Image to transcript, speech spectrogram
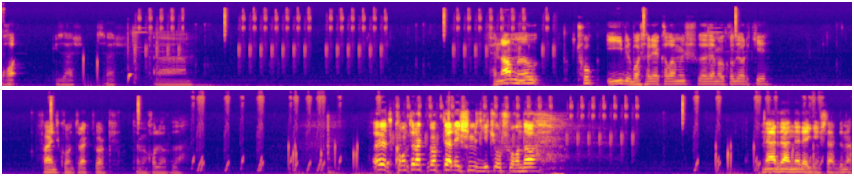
Oha güzel güzel. Eee Phenomenal çok iyi bir başarı yakalamış. Bu da demek oluyor ki Find contract work demek oluyor bu da. Evet contract work'lerle işimiz geçiyor şu anda. Nereden nereye gençler değil mi?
